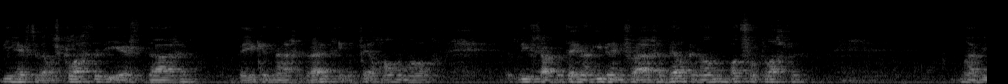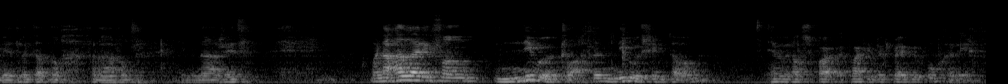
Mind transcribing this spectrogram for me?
wie heeft er wel eens klachten die eerste dagen, weken na gebruik, gingen veel handen omhoog. Het liefst zou ik meteen aan iedereen vragen, welke dan, wat voor klachten. Maar wie weet lukt dat nog vanavond in de nazit. Maar naar aanleiding van nieuwe klachten, nieuwe symptomen, hebben we dat Party opgericht.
